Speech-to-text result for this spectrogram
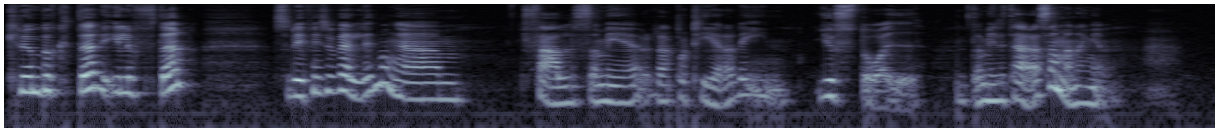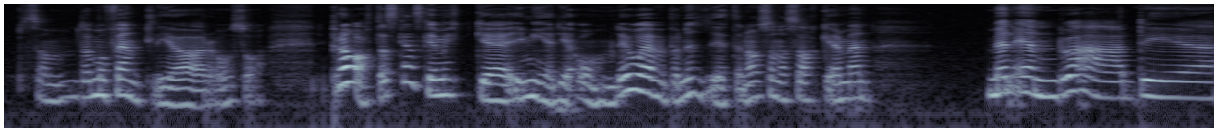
krumbukter i luften. Så det finns ju väldigt många fall som är rapporterade in just då i de militära sammanhangen. Som de offentliggör och så. Det pratas ganska mycket i media om det och även på nyheterna och sådana saker men, men ändå är det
